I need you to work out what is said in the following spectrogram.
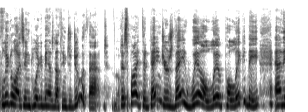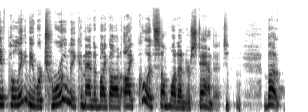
Legalizing polygamy has nothing to do with that. No. Despite the dangers, they will live polygamy. And if polygamy were truly commanded by God, I could somewhat understand it. but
